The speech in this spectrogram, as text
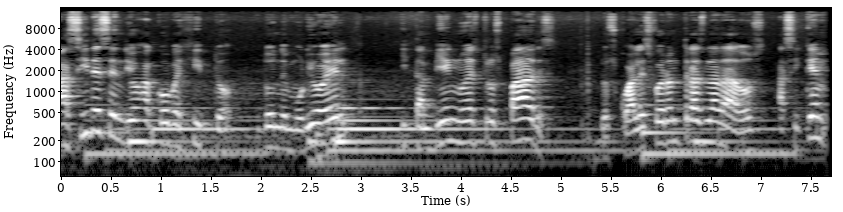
Así descendió Jacob a Egipto, donde murió él y también nuestros padres, los cuales fueron trasladados a Siquem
